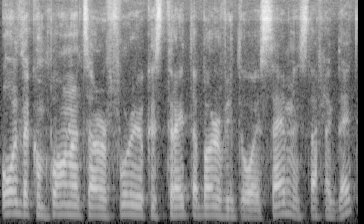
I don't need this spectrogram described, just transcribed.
All the components are fully orchestratable with OSM and stuff like that.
